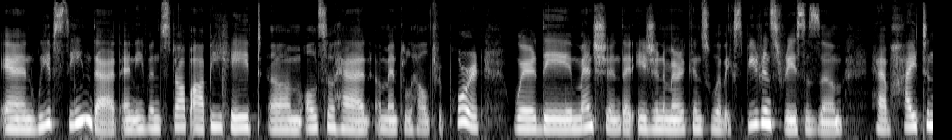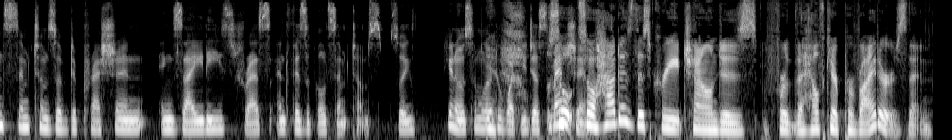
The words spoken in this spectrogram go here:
And we've seen that. And even Stop AAPI Hate um, also had a mental health report where they mentioned that Asian Americans who have experienced racism have heightened symptoms of depression, anxiety, stress, and physical symptoms. So, you know, similar yeah. to what you just so, mentioned. So, how does this create challenges for the healthcare providers then?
